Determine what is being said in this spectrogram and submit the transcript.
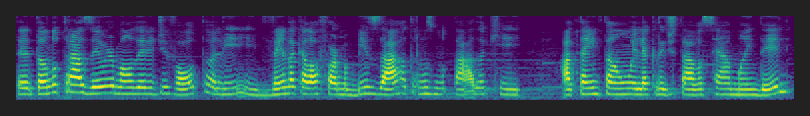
tentando trazer o irmão dele de volta ali, vendo aquela forma bizarra, transmutada, que até então ele acreditava ser a mãe dele,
